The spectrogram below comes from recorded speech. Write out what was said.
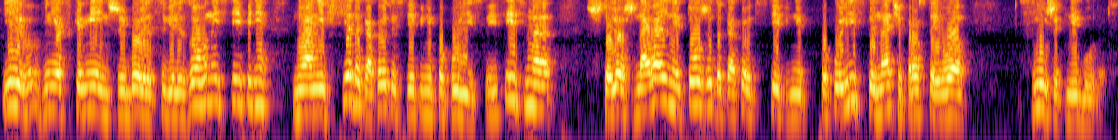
или в несколько меньшей, более цивилизованной степени, но они все до какой-то степени популисты. Естественно, что Леша Навальный тоже до какой-то степени популист, иначе просто его слушать не будут.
